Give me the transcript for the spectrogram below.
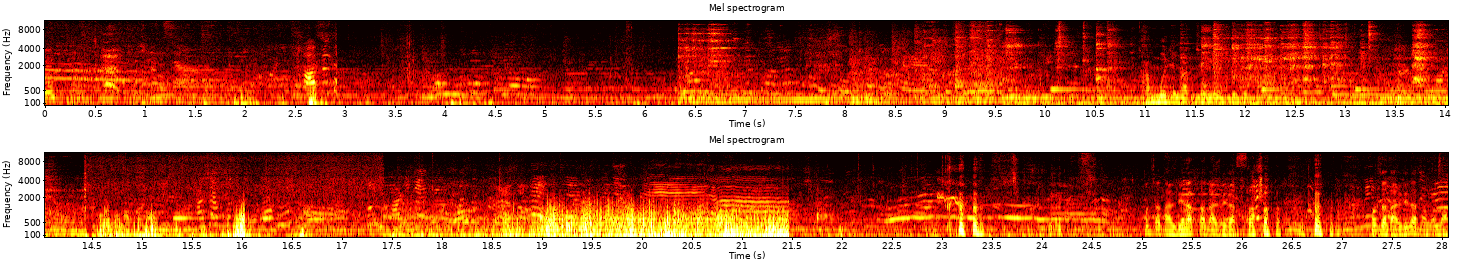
들고. 단무지 맛 젤리주고. 혼자 난리 났다 난리 났어. 혼자 난리다 난리다.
